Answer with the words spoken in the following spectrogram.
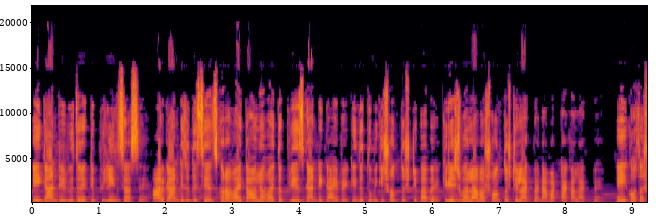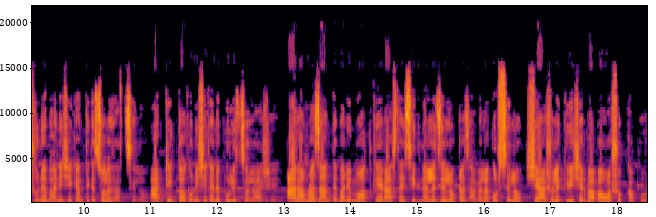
এই গানটির ভিতরে একটি ফিলিংস আছে। আর গানটি যদি চেঞ্জ করা হয়, তাহলে হয়তো প্রিন্স গানটি গাইবে। কিন্তু তুমি কি সন্তুষ্টি পাবে? ক্রিস বলে, আমার সন্তুষ্টি লাগবে না, আমার টাকা লাগবে। এই কথা শুনে ভানি সেখান থেকে চলে যাচ্ছিল। আর ঠিক তখনই সেখানে পুলিশ চলে আসে। আর আমরা জানতে পারি মদ খেয়ে রাস্তায় সিগনালে যে লোকটা ঝামেলা করছিল, সে আসলে ক্রিসের বাবা অশোক কাপুর।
